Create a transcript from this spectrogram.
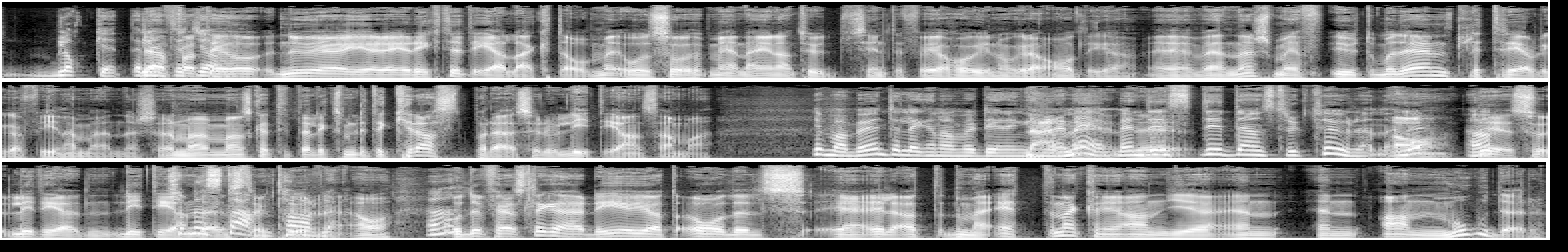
Blocket. Eller Därför jag. det, nu är jag riktigt elak då, men- och så menar jag naturligtvis inte för jag har ju några adliga eh, vänner som är utomordentligt trevliga och fina människor. Men man ska titta liksom lite krasst på det här så är det lite grann samma. Ja, man behöver inte lägga någon värdering Nej, med, men det, det- är den strukturen, eller? Ja, det är så, lite, lite Som en stamtavla. Ja. Ja. Och det festliga här det är ju att adels, eh, eller att de här ätterna kan ju ange en, en anmoder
